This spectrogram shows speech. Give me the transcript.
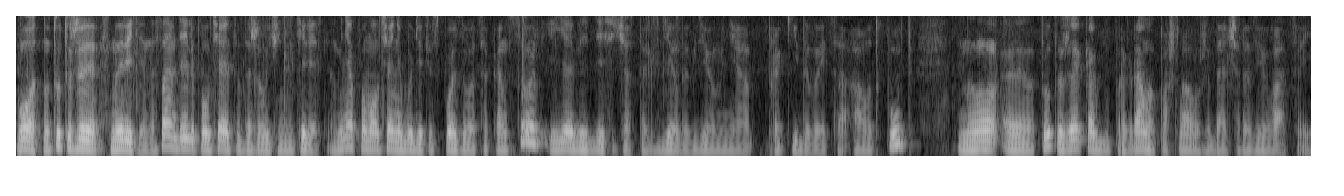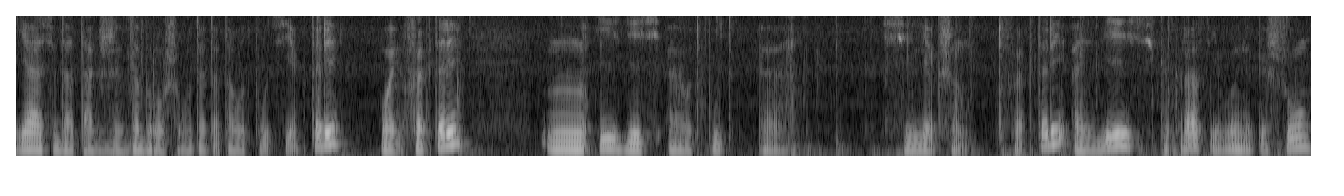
Вот, но тут уже, смотрите, на самом деле получается даже очень интересно. У меня по умолчанию будет использоваться консоль, и я везде сейчас так сделаю, где у меня прокидывается output, но э, тут уже как бы программа пошла уже дальше развиваться. Я сюда также заброшу вот этот output sectory, ой, factory, и здесь output э, selection factory, а здесь как раз его напишу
